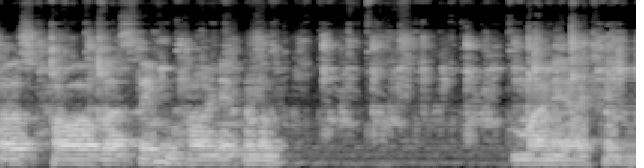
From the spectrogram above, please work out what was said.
ফার্স্ট হওয়া বা সেকেন্ড হওয়া এটা কোনো মানে রাখে না।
